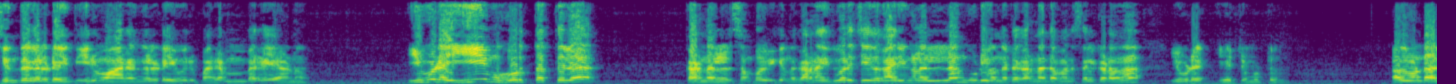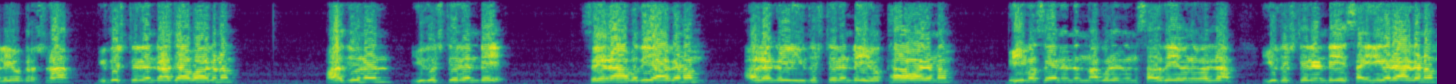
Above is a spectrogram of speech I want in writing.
ചിന്തകളുടെയും തീരുമാനങ്ങളുടെയും ഒരു പരമ്പരയാണ്. ഇവിടെ ഈ മുഹൂർത്തത്തിൽ കർണനിൽ സംഭവിക്കുന്നത്. കാരണം ഇതുവരെ ചെയ്ത കാര്യങ്ങളെല്ലാം കൂടി വന്നിട്ട് കർണന്റെ മനസ്സിൽ കിടന്ന് ഇവിടെ ഏറ്റുമുട്ടുന്നു. അതുകൊണ്ട് അലയോ കൃഷ്ണ യുധിഷ്ഠിരൻ രാജാവാകണം. അർജുനൻ യുധിഷ്ഠിരന്റെ സേനാപതിയാകണം. അല്ലെങ്കിൽ യുധിഷ്ഠിരന്റെ യോദ്ധാവാകണം ഭീമസേനനും നകുലനും സഹദേവനുമെല്ലാം യുധിഷ്ഠിരന്റെ സൈനികരാകണം.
